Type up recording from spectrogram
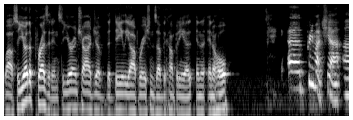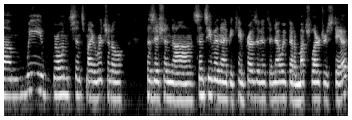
Wow! So you're the president, so you're in charge of the daily operations of the company uh, in a, in a whole. Uh, pretty much, yeah. Um, we've grown since my original position, uh, since even I became president, and now we've got a much larger staff.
